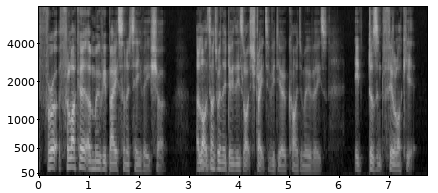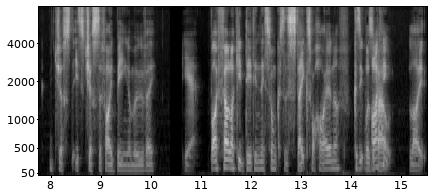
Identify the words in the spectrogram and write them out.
for for like a, a movie based on a TV show, a lot of times when they do these like straight to video kind of movies, it doesn't feel like it just it's justified being a movie. Yeah, But I felt like it did in this one because the stakes were high enough because it was about think- like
